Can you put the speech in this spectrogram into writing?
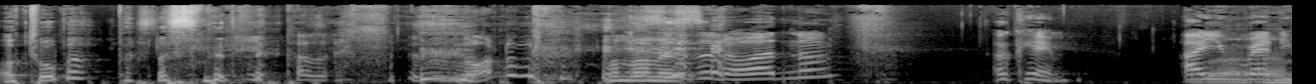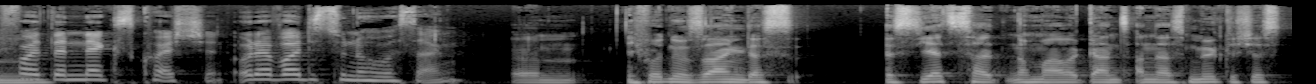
Oktober? Passt das mit? Pass- Ist das in Ordnung? Mama, Ist in Ordnung? Okay. Are you Aber, ready ähm, for the next question? Oder wolltest du noch was sagen? Ähm, ich wollte nur sagen, dass es jetzt halt nochmal ganz anders möglich ist,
